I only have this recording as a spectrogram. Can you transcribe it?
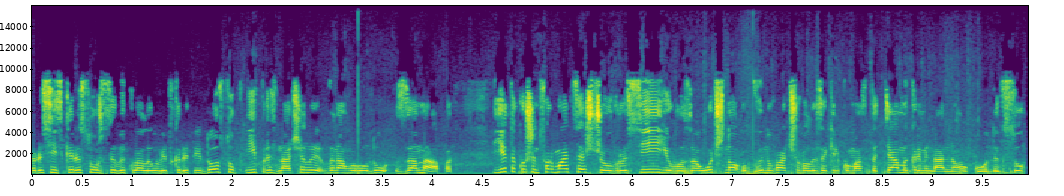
російські ресурси виклали у відкритий доступ і призначили винагороду за напад. Є також інформація, що в Росії його заочно обвинувачували за кількома статтями кримінального кодексу.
